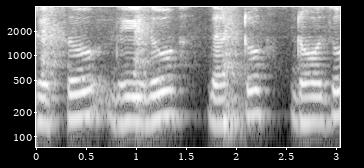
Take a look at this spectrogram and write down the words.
ಡಿಸ್ಸು ದೀಸು ದಟ್ಟು ಡೋಸು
